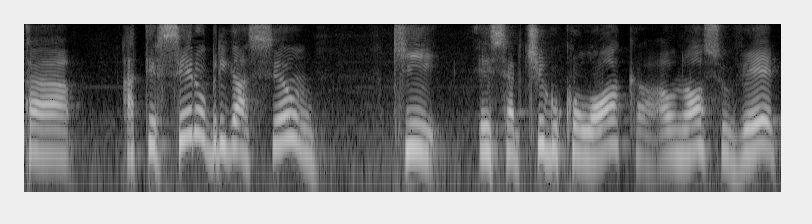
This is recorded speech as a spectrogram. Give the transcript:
A, a terceira obrigação que esse artigo coloca, ao nosso ver,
